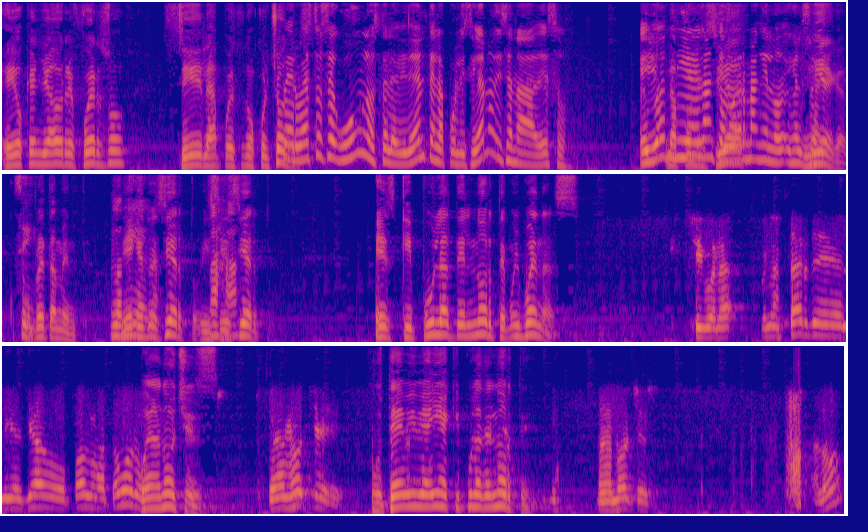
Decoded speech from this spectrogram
ellos que han llegado de refuerzo sí les han puesto unos colchones. Pero esto según los televidentes, la policía no dice nada de eso. Ellos La niegan que duerman en, lo- en el suelo. Niega Sí. completamente. Lo niega que no es cierto, y sí Ajá. es cierto. Esquipulas del Norte, muy buenas. Sí, buena- buenas tardes, licenciado Pablo Matamoro. Buenas noches. Buenas noches. ¿Usted vive ahí en Esquipulas del Norte? Buenas noches. ¿Aló?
